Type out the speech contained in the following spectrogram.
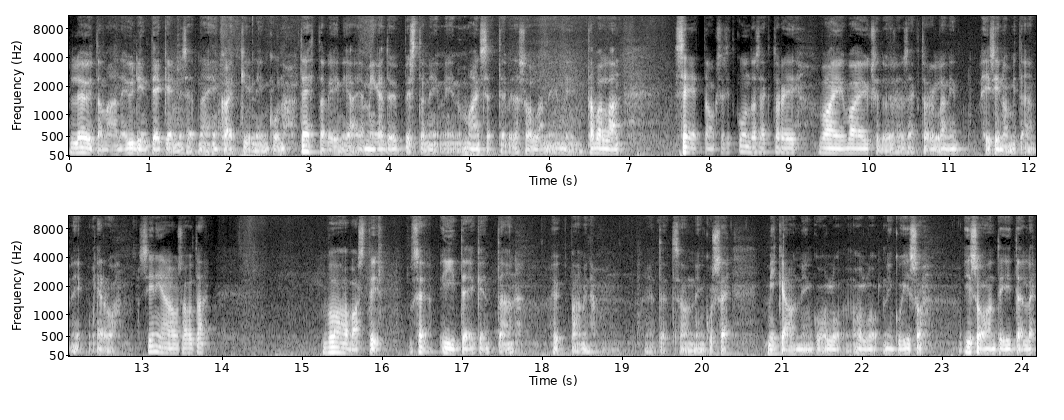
löytämään ne ydintekemiset näihin kaikkiin niin kuin tehtäviin ja, ja minkä tyyppistä niin, niin mindsettiä pitäisi olla, niin, niin tavallaan se, että onko se sitten kuntasektori vai, vai yksityisellä sektorilla, niin ei siinä ole mitään niin eroa. Sinia osalta vahvasti se IT-kenttään hyppääminen. Et, et se on niin kuin se, mikä on niin kuin ollut, ollut niin kuin iso, iso anti itselle.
